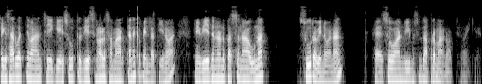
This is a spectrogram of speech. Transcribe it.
ඒක සරුවත්න වහන්සේගේ සූත්‍ර දේශනාවල සමහර තැනක පෙන්නලා තියෙනවා මේ වේදනානුපස්සනාව වුණත් සූර වෙනවනම් සෝවන් වීම සඳහා ප්‍රමාණවත් වෙනවා කියන්නේ.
